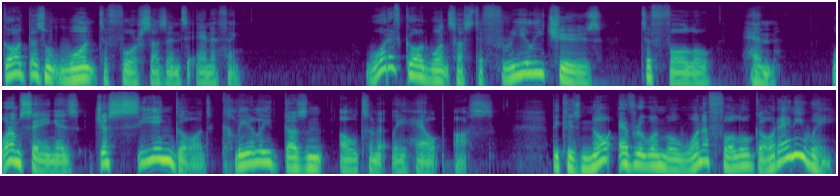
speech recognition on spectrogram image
God doesn't want to force us into anything? What if God wants us to freely choose to follow Him? What I'm saying is, just seeing God clearly doesn't ultimately help us because not everyone will want to follow God anyway.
